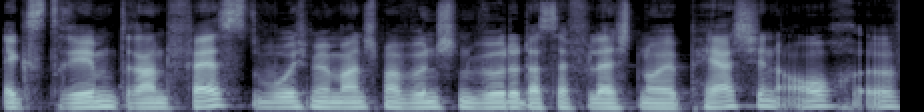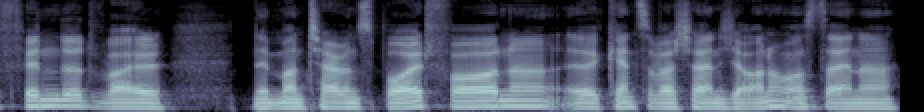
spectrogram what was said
extrem dran fest, wo ich mir manchmal wünschen würde, dass er vielleicht neue Pärchen auch äh, findet, weil nimmt man Terence Boyd vorne, äh, kennst du wahrscheinlich auch noch aus deiner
